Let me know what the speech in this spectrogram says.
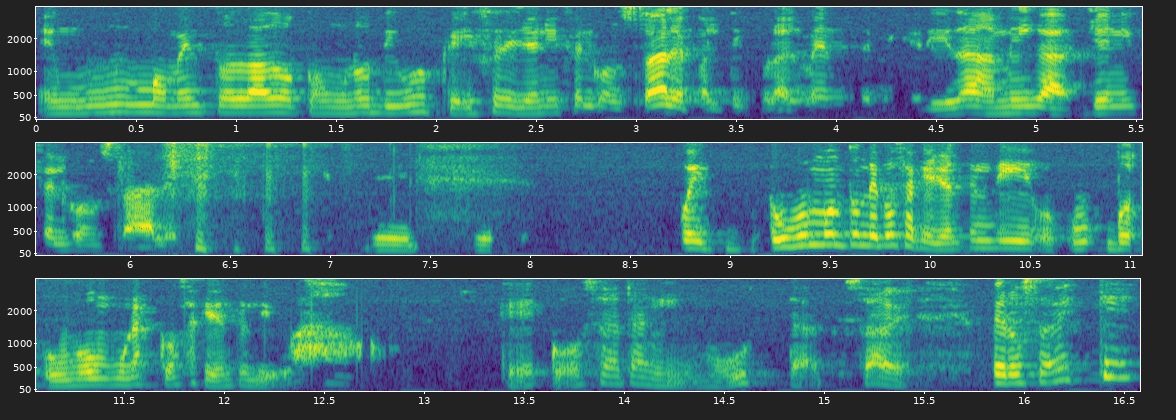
en un momento dado con unos dibujos que hice de Jennifer González particularmente, mi querida amiga Jennifer González, pues hubo un montón de cosas que yo entendí, hubo, unas cosas que yo entendí, wow, qué cosa tan injusta, tú sabes. Pero ¿sabes qué?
